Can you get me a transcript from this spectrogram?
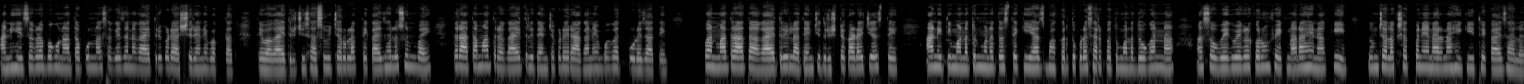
आणि हे सगळं बघून आता पुन्हा सगळेजण गायत्रीकडे आश्चर्याने बघतात. तेव्हा गायत्रीची सासू विचारू लागते काय झालं सुनबाई? तर आता मात्र गायत्री त्यांच्याकडे रागाने बघत पुढे जाते. पण मात्र आता गायत्रीला त्यांची दृष्ट काढायची असते आणि ती मनातून म्हणत असते की याच भाकर तुकड्यासारखं तुम्हाला दोघांना असं वेगवेगळं करून फेकणार आहे ना की तुमच्या लक्षात पण येणार नाही की इथे काय झालं.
